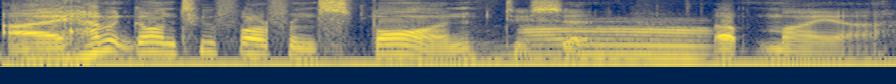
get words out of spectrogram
I haven't gone too far from spawn to set up my uh,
